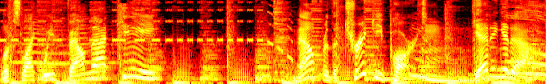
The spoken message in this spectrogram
Looks like we've found that key. Now for the tricky part, getting it out.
